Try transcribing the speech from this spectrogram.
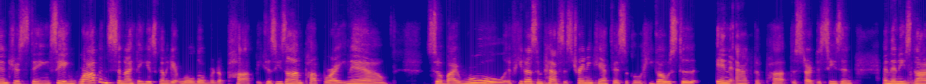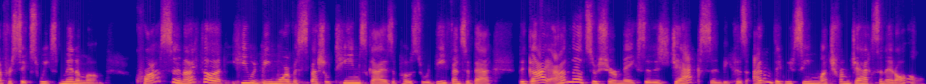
Interesting. See, Robinson, I think is going to get rolled over to pup because he's on pup right now. So by rule, if he doesn't pass his training camp physical, he goes to inactive pup to start the season, and then he's gone for six weeks minimum. Crossen, I thought he would be more of a special teams guy as opposed to a defensive back. The guy I'm not so sure makes it is Jackson because I don't think we've seen much from Jackson at all.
